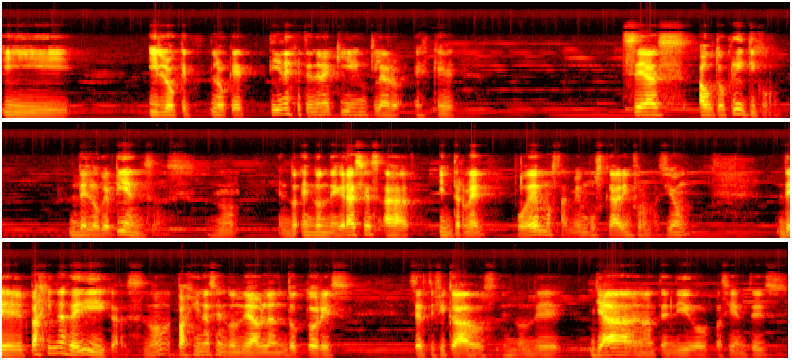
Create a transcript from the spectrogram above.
Y, y lo, que, lo que tienes que tener aquí en claro es que seas autocrítico de lo que piensas, ¿no? en, en donde gracias a Internet podemos también buscar información de páginas verídicas, ¿no? páginas en donde hablan doctores certificados, en donde ya han atendido pacientes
